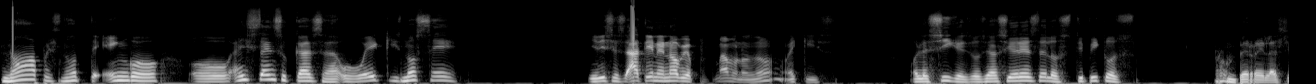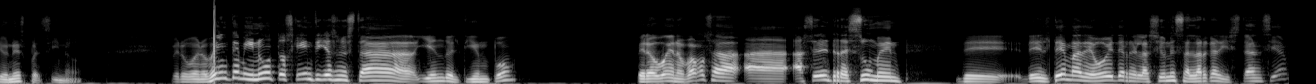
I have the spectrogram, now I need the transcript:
No, pues no tengo, o ahí está en su casa, o X, no sé. Y dices, ah, tiene novio, pues vámonos, ¿no? X. O le sigues, o sea, si eres de los típicos romper relaciones, pues sí, ¿no? Pero bueno, 20 minutos, gente, ya se nos está yendo el tiempo. Pero bueno, vamos a, hacer el resumen del tema de hoy de relaciones a larga distancia.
